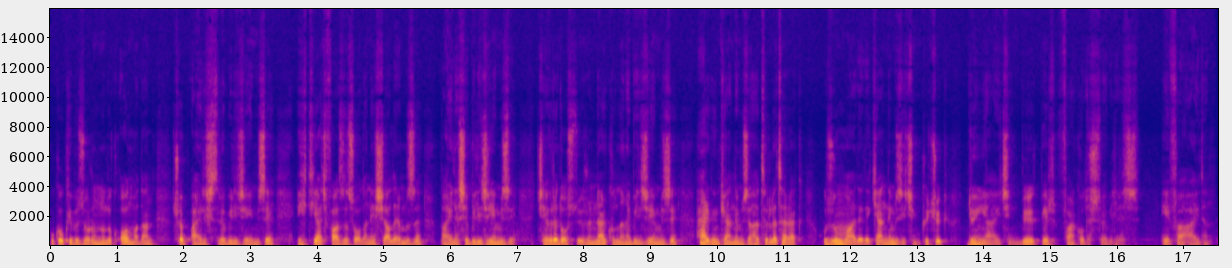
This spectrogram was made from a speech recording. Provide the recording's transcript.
hukuki bir zorunluluk olmadan çöp ayrıştırabileceğimizi, ihtiyaç fazlası olan eşyalarımızı paylaşabileceğimizi, çevre dostu ürünler kullanabileceğimizi her gün kendimize hatırlatarak uzun vadede kendimiz için küçük, dünya için büyük bir fark oluşturabiliriz. Hifa Aydın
